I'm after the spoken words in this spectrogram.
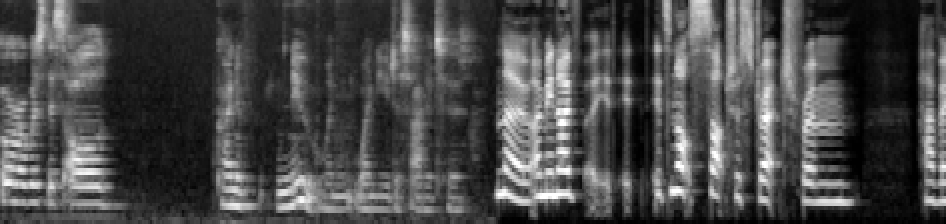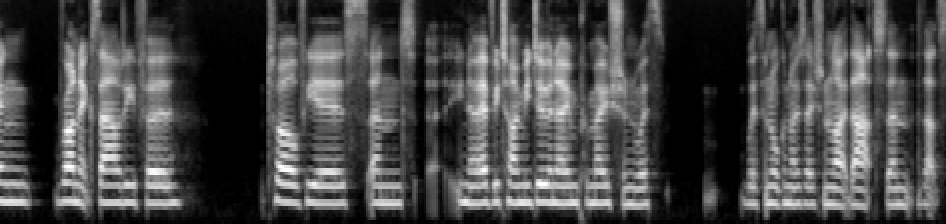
or was this all kind of new when when you decided to no, I mean I've it, it, it's not such a stretch from having run Exaudi for 12 years and you know every time you do an own promotion with with an organization like that then that's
